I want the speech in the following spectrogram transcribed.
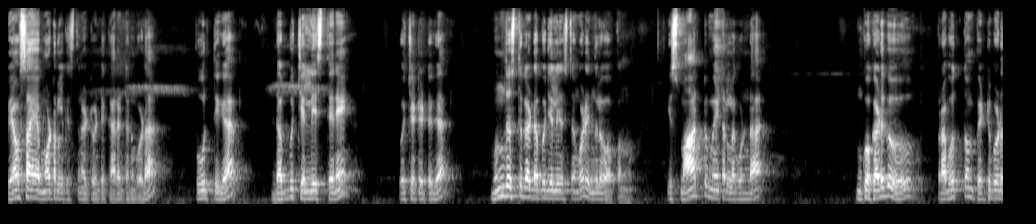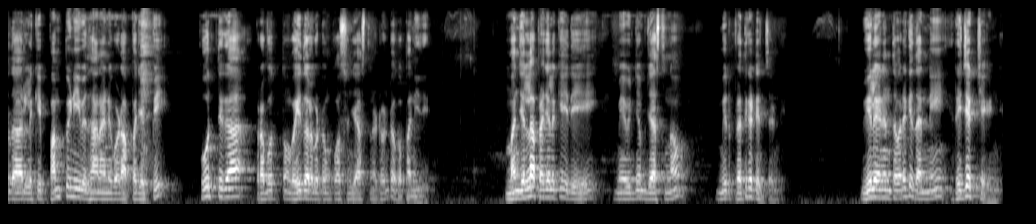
వ్యవసాయ మోటార్లకు ఇస్తున్నటువంటి కరెంటును కూడా పూర్తిగా డబ్బు చెల్లిస్తేనే వచ్చేటట్టుగా ముందస్తుగా డబ్బు చెల్లించడం కూడా ఇందులో ఒప్పందం. ఈ స్మార్ట్ మీటర్ల గుండా ఇంకొక అడుగు ప్రభుత్వం పెట్టుబడిదారులకి పంపిణీ విధానాన్ని కూడా అప్పజెప్పి పూర్తిగా ప్రభుత్వం వైదొలగటం కోసం చేస్తున్నటువంటి ఒక పని ఇది మన జిల్లా ప్రజలకి ఇది మేము విజ్ఞప్తి చేస్తున్నాం మీరు ప్రతిఘటించండి. వీలైనంత వరకు దాన్ని రిజెక్ట్ చేయండి.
